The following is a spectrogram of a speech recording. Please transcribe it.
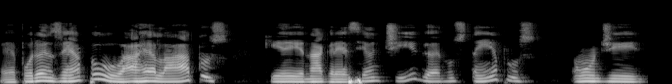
É, por exemplo, há relatos que na Grécia Antiga, nos templos, onde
